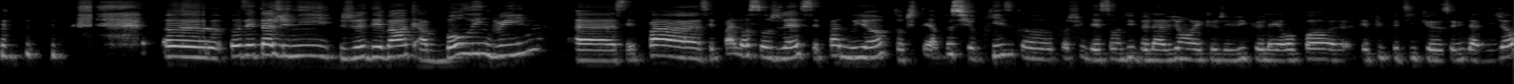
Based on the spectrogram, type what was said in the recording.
Euh, aux États-Unis, je débarque à Bowling Green. Euh, c'est pas pas Los Angeles, c'est pas New York. Donc j'étais un peu surprise quand, quand je suis descendue de l'avion et que j'ai vu que l'aéroport était plus petit que celui d'Abidjan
